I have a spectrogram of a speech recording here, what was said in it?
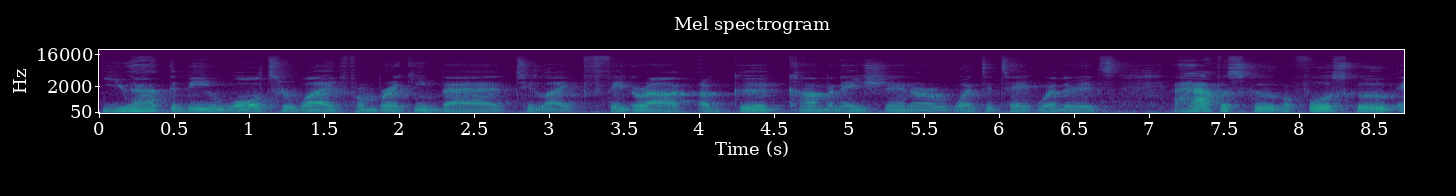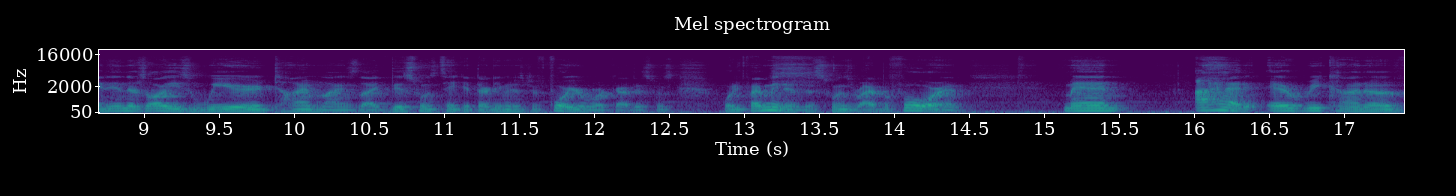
you have to be Walter White from Breaking Bad to like figure out a good combination or what to take, whether it's a half a scoop, a full scoop, and then there's all these weird timelines. Like this one's taking 30 minutes before your workout, this one's 45 minutes, this one's right before, and man, I had every kind of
